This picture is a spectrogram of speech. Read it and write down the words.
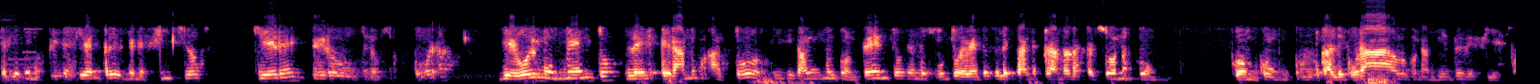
es lo que nos pide siempre, beneficios quieren, pero ahora llegó el momento, le esperamos a todos, y estamos muy contentos, en los puntos de venta se le están esperando a las personas con, con, con, con local decorado, con ambientes de fiesta.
